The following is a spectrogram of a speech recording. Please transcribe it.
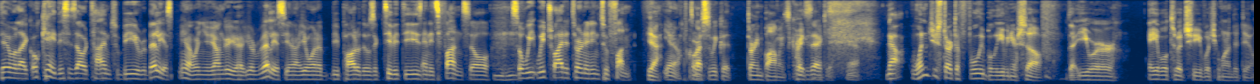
they were like, okay, this is our time to be rebellious. You know, when you're younger, you're, you're rebellious. You know, you want to be part of those activities, and it's fun. So, so we we try to turn it into fun. Mm-hmm. Yeah, you know, of as course. much as we could. During bombing. It's crazy. Exactly. Yeah. Now, when did you start to fully believe in yourself that you were able to achieve what you wanted to do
